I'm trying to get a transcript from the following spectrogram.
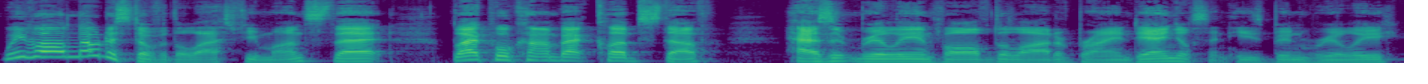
we've all noticed over the last few months that Blackpool Combat Club stuff hasn't really involved a lot of Brian Danielson. He's been really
